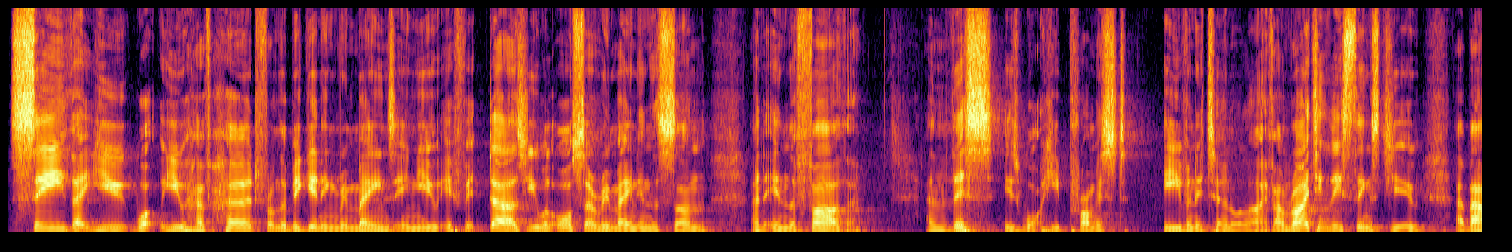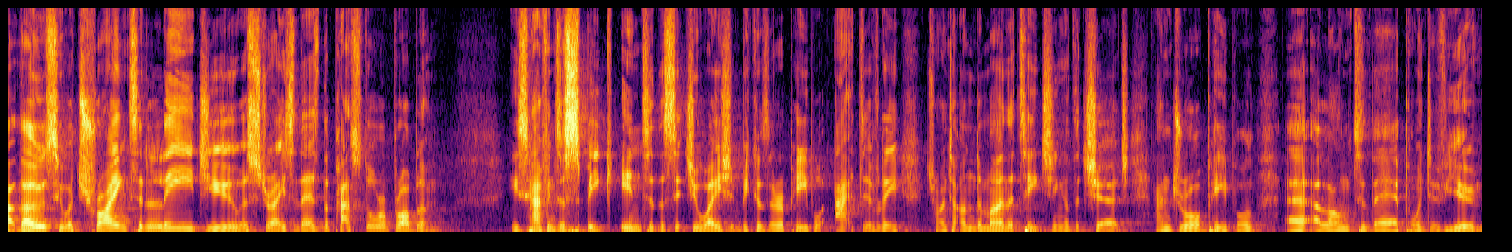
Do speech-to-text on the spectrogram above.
See that you, what you have heard from the beginning remains in you. If it does, you will also remain in the Son and in the Father. And this is what he promised, even eternal life. I'm writing these things to you about those who are trying to lead you astray. So there's the pastoral problem. He's having to speak into the situation because there are people actively trying to undermine the teaching of the church and draw people uh, along to their point of view.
